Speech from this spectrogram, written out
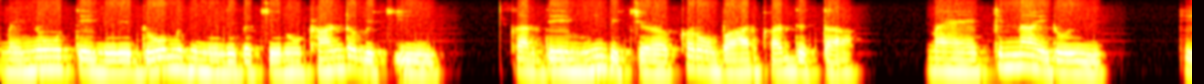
ਮੈਨੂੰ ਤੇ ਮੇਰੇ 2 ਮਹੀਨੇ ਦੇ ਬੱਚੇ ਨੂੰ ਠੰਡ ਵਿੱਚ ਹੀ ਕਰਦੇ ਮੀਂਹ ਵਿੱਚ ਘਰੋਂ ਬਾਹਰ ਕੱਢ ਦਿੱਤਾ। ਮੈਂ ਕਿੰਨਾ ਹੀ ਰੋਈ ਕਿ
